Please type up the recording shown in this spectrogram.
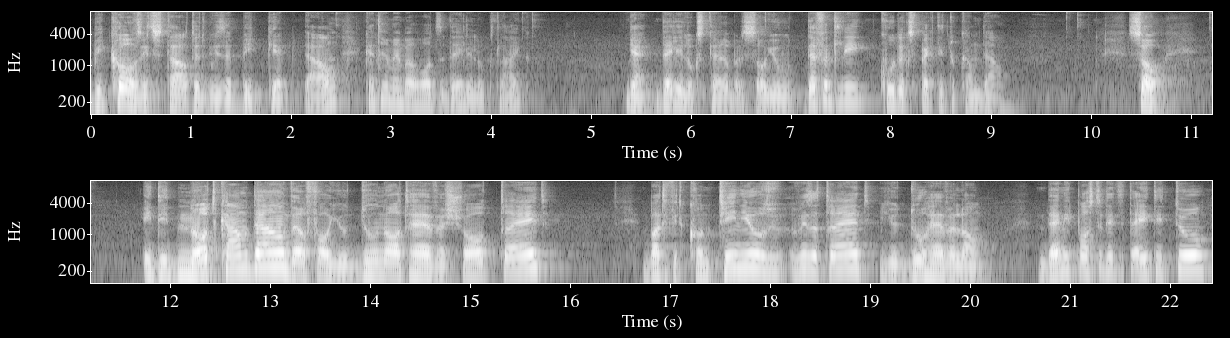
because it started with a big gap down. Can't remember what the daily looks like. Yeah, daily looks terrible. So you definitely could expect it to come down. So it did not come down. Therefore, you do not have a short trade. But if it continues with a trade, you do have a long. Then he posted it at 82.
